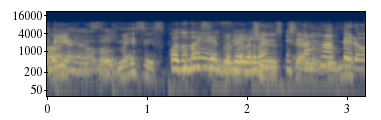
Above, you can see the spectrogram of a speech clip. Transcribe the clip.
todavía, bueno, no sí. dos meses. Cuando nace el Pues bebé, ¿verdad? chido es que Ajá, pero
